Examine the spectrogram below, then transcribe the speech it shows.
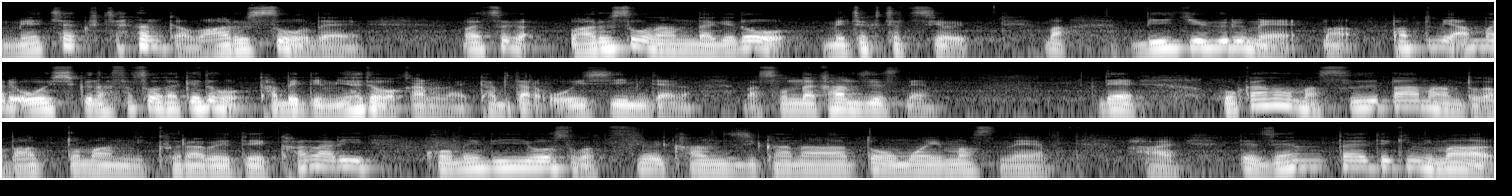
めちゃくちゃなんか悪そうで、まあ、それが悪そうなんだけどめちゃくちゃ強い、まあ、B 級グルメ、まあ、パッと見あんまり美味しくなさそうだけど食べてみないとわからない。食べたら美味しいみたいな、まあ、そんな感じですね。で他のまスーパーマンとかバットマンに比べてかなりコメディ要素が強い感じかなと思いますね。はい、で全体的にまあ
